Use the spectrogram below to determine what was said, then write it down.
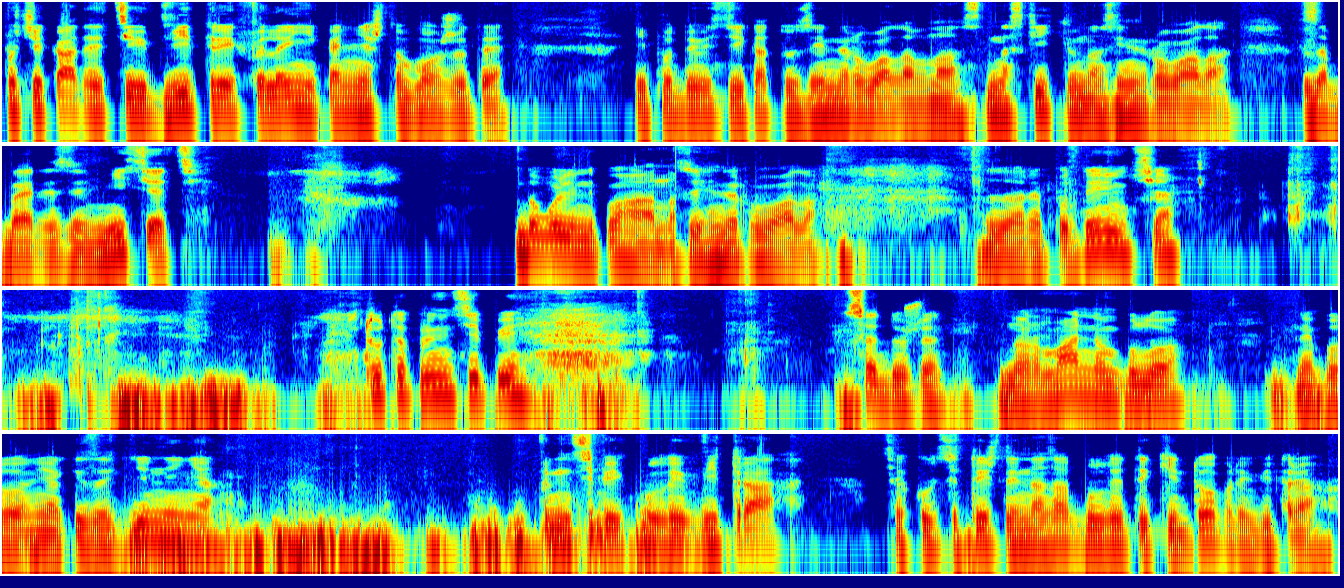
почекати ці 2-3 хвилини, звісно, можете. І подивитися, яка тут згенерувала в нас, наскільки в нас генерувала за березень місяць. Доволі непогано згенерувала. Зараз подивимося. Тут, в принципі, все дуже нормально було, не було ніяких задінення. В принципі, коли вітра, це коли це тиждень назад були такі добрі вітра,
